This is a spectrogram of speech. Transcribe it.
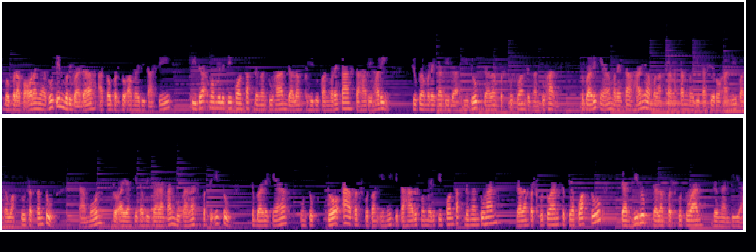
Beberapa orang yang rutin beribadah atau berdoa meditasi tidak memiliki kontak dengan Tuhan dalam kehidupan mereka sehari-hari. Juga mereka tidak hidup dalam persekutuan dengan Tuhan. Sebaliknya, mereka hanya melaksanakan meditasi rohani pada waktu tertentu. Namun, doa yang kita bicarakan bukanlah seperti itu. Sebaliknya, untuk doa persekutuan ini kita harus memiliki kontak dengan Tuhan dalam persekutuan setiap waktu dan hidup dalam persekutuan dengan Dia.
